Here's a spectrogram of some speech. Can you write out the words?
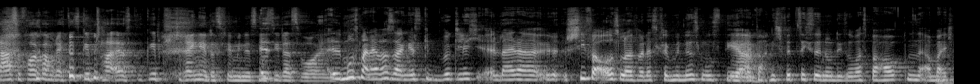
Da hast du vollkommen recht. Es gibt, es gibt Stränge des Feminismus, die das wollen. Äh, muss man einfach sagen, es gibt wirklich äh, leider äh, schiefe Ausläufer des Feminismus, die ja. einfach nicht witzig sind und die sowas behaupten. Aber ich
